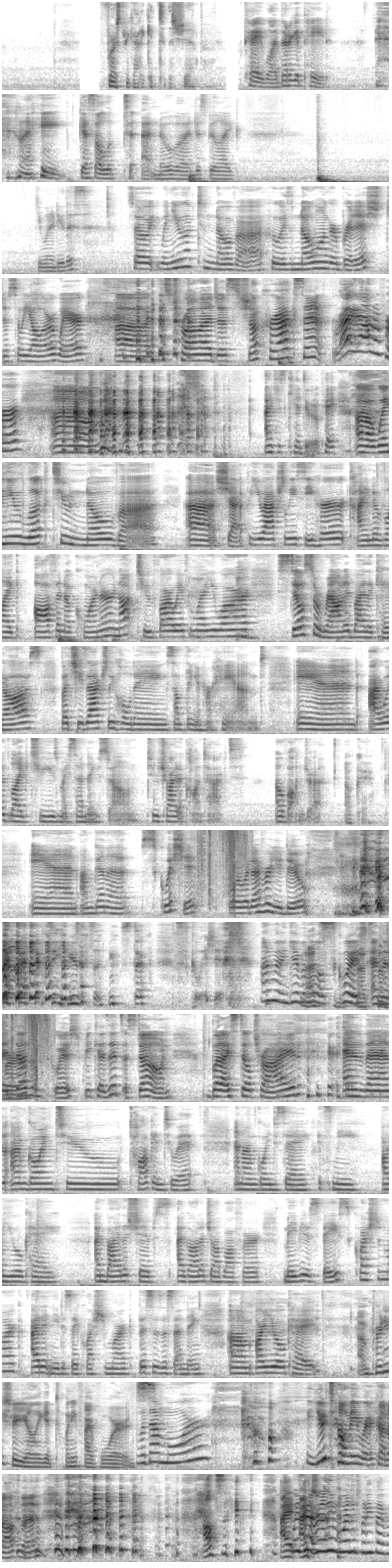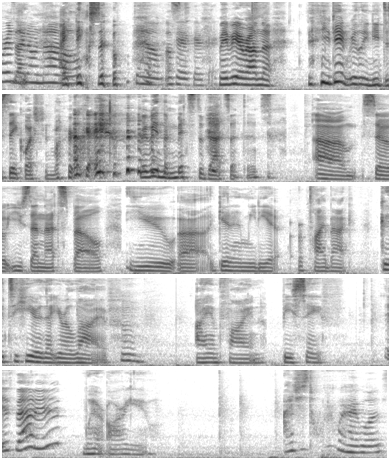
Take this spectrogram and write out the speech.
first we gotta get to the ship. Okay, well, I better get paid. and I guess I'll look to, at Nova and just be like, Do you want to do this? So when you look to Nova, who is no longer British, just so we all are aware, uh, this trauma just shook her accent right out of her. Um, I just can't do it. Okay. Uh, when you look to Nova, uh, Shep, you actually see her kind of like off in a corner, not too far away from where you are, still surrounded by the chaos, but she's actually holding something in her hand. And I would like to use my sending stone to try to contact Avandra. Okay. And I'm gonna squish it, or whatever you do. to use as to squish it. I'm gonna give it a little squish, and the then it doesn't squish because it's a stone. But I still tried. and then I'm going to talk into it, and I'm going to say, "It's me. Are you okay? I'm by the ships. I got a job offer. Maybe to space? Question mark. I didn't need to say question mark. This is a sending. Um, are you okay? I'm pretty sure you only get 25 words. Was that more? you tell me where it cut off then. I'll say. I, Was I, that really more than 25 words? I don't know. I think so. Damn. Okay, okay, okay. Maybe around the. You didn't really need to say question mark. Okay. Maybe in the midst of that sentence. Um, so you send that spell. You uh, get an immediate reply back. Good to hear that you're alive. I am fine. Be safe. Is that it? Where are you? I just told her where I was.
